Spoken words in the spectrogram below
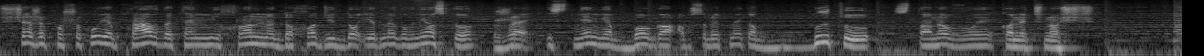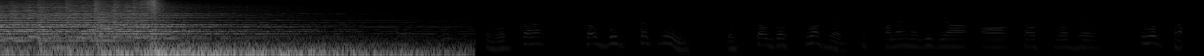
szczerze poszukuje prawdy, ten nieuchronny dochodzi do jednego wniosku, że istnienie Boga absolutnego bytu stanowi konieczność. stworzył. To jest kolejne video o kto stworzył Twórcę.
